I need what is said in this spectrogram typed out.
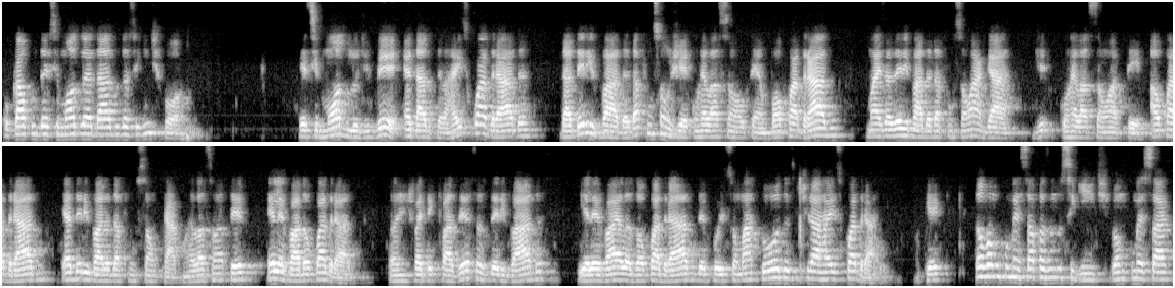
O cálculo desse módulo é dado da seguinte forma. Esse módulo de v é dado pela raiz quadrada da derivada da função g com relação ao tempo ao quadrado, mais a derivada da função h de, com relação a t ao quadrado, e a derivada da função k com relação a t elevado ao quadrado. Então, a gente vai ter que fazer essas derivadas e elevar elas ao quadrado, depois somar todas e tirar a raiz quadrada. ok? Então vamos começar fazendo o seguinte, vamos começar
